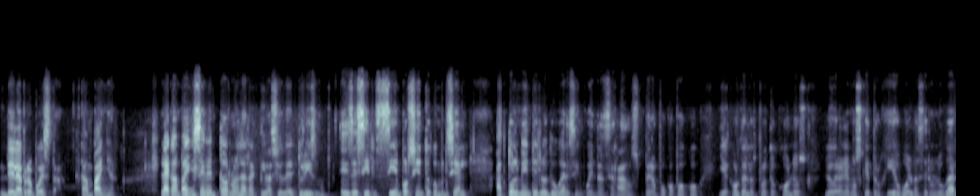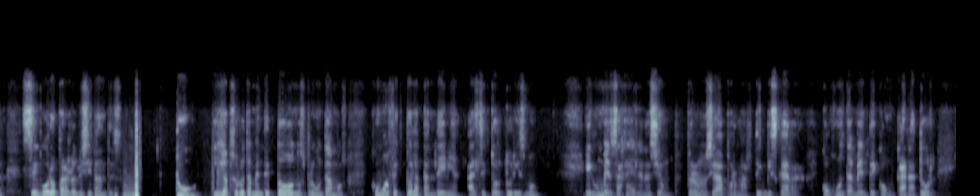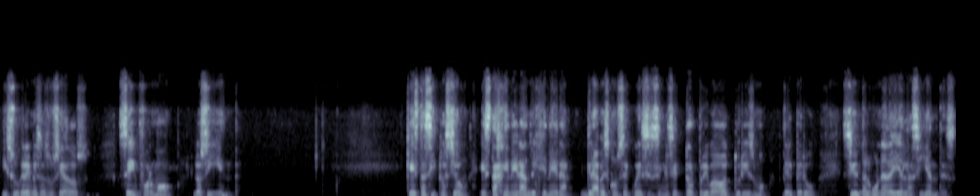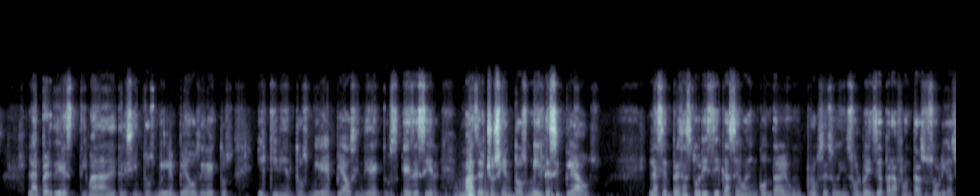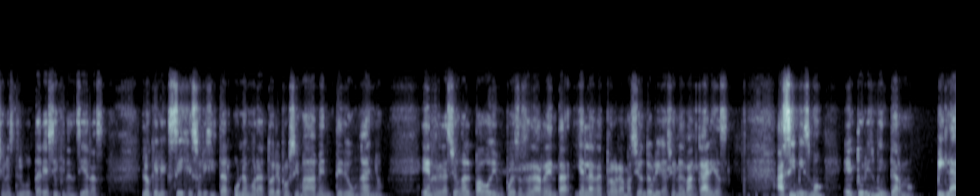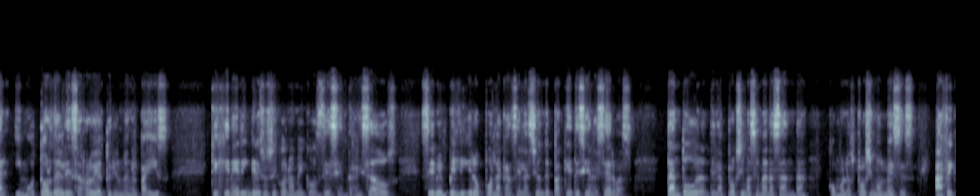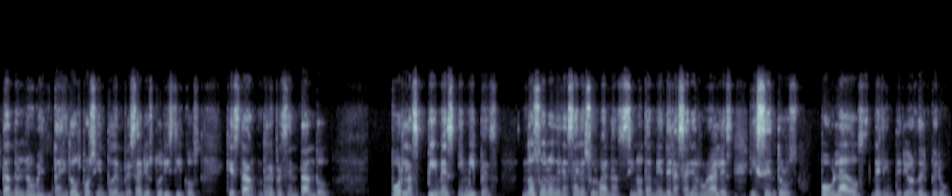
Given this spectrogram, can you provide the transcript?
de la propuesta. Campaña. La campaña será en torno a la reactivación del turismo, es decir, 100% comercial. Actualmente los lugares se encuentran cerrados, pero poco a poco y acorde a los protocolos lograremos que Trujillo vuelva a ser un lugar seguro para los visitantes. Tú y absolutamente todos nos preguntamos, ¿cómo afectó la pandemia al sector turismo? En un mensaje de la Nación pronunciada por Martín Vizcarra, conjuntamente con Canatur y sus gremios asociados, se informó lo siguiente que esta situación está generando y genera graves consecuencias en el sector privado del turismo del Perú, siendo alguna de ellas las siguientes. La pérdida estimada de 300.000 empleados directos y 500.000 empleados indirectos, es decir, más de 800.000 desempleados. Las empresas turísticas se van a encontrar en un proceso de insolvencia para afrontar sus obligaciones tributarias y financieras, lo que le exige solicitar una moratoria aproximadamente de un año en relación al pago de impuestos a la renta y a la reprogramación de obligaciones bancarias. Asimismo, el turismo interno, pilar y motor del desarrollo del turismo en el país, que genera ingresos económicos descentralizados, se ve en peligro por la cancelación de paquetes y reservas, tanto durante la próxima Semana Santa como en los próximos meses, afectando el 92% de empresarios turísticos que están representando por las pymes y MIPES, no solo de las áreas urbanas, sino también de las áreas rurales y centros poblados del interior del Perú.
